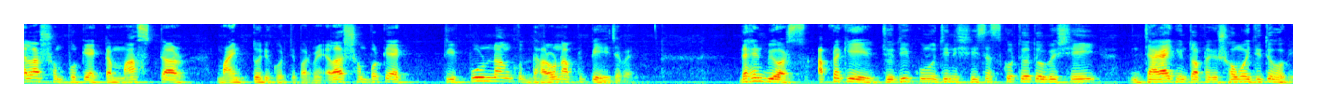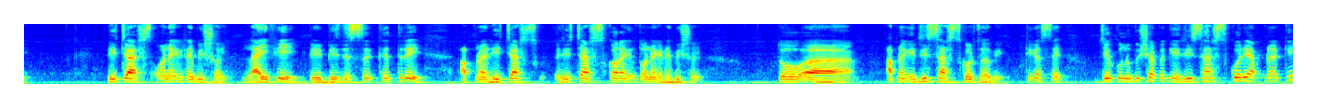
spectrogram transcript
এলাচ সম্পর্কে একটা মাস্টার মাইন্ড তৈরি করতে পারবেন। এলাচ সম্পর্কে একটি পূর্ণাঙ্গ ধারণা আপনি পেয়ে যাবেন। দেখেন ভিউয়ার্স আপনাকে যদি কোনো জিনিস রিসার্চ করতে হতে হবে সেই জায়গায় কিন্তু আপনাকে সময় দিতে হবে। রিচার্জ অনেক একটা বিষয়। লাইফে বিজনেসের ক্ষেত্রে আপনার রিচার্জ রিচার্জ করা কিন্তু অনেক একটা বিষয়। তো আপনাকে রিসার্চ করতে হবে, ঠিক আছে? যে কোনো বিষয় আপনাকে রিসার্চ করে আপনাকে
